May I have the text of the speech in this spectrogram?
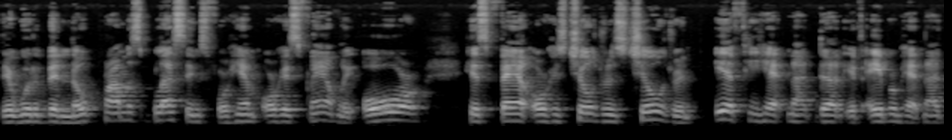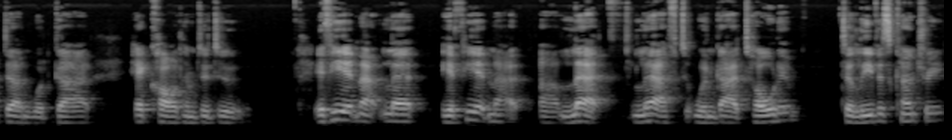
There would have been no promised blessings for him or his family or his fam or his children's children if he had not done if Abram had not done what God had called him to do. If he had not let if he had not uh, let left when God told him to leave his country,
